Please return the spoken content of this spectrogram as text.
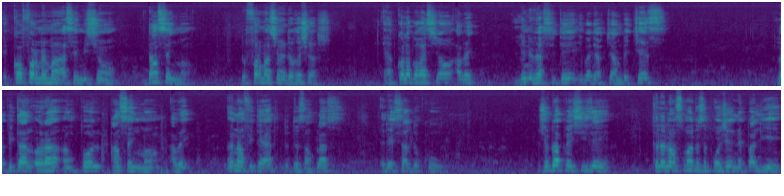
et conformément à ses missions d'enseignement, de formation et de recherche, et en collaboration avec l'Université Ibader Thiam de Thiès, l'hôpital aura un pôle enseignement avec un amphithéâtre de 200 places et des salles de cours. Je dois préciser que le lancement de ce projet n'est pas lié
